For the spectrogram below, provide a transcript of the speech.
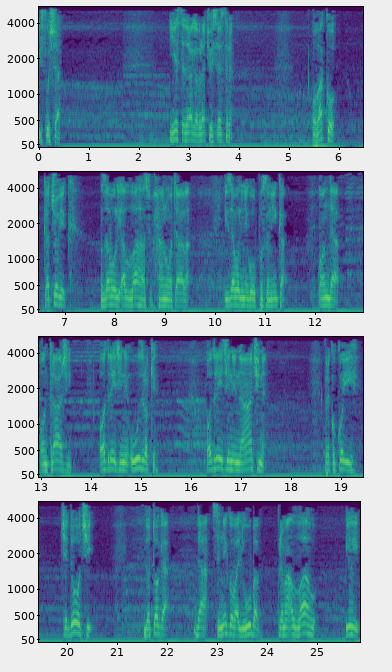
isluša jeste draga braćo i sestre ovako kad čovjek zavoli Allaha subhanahu wa ta'ala i zavoli njegovog poslanika onda on traži određene uzroke određene načine preko kojih će doći do toga da se njegova ljubav prema Allahu ili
